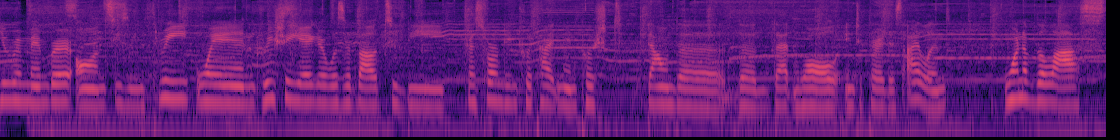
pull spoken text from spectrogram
you remember on season 3, when Grisha Jaeger was about to be transformed into a Titan and pushed down the, the that wall into Paradise Island, one of the last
